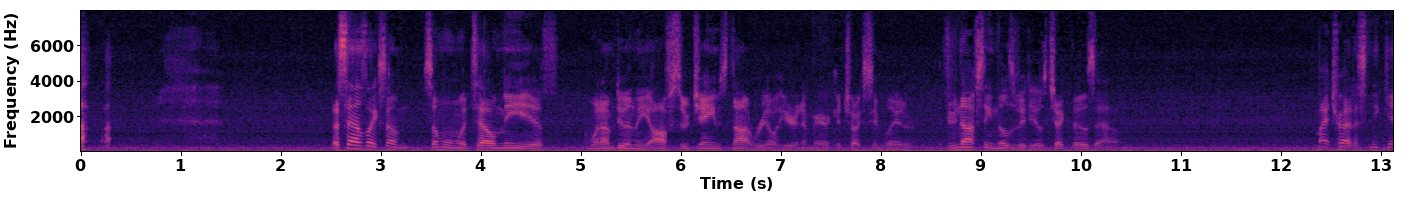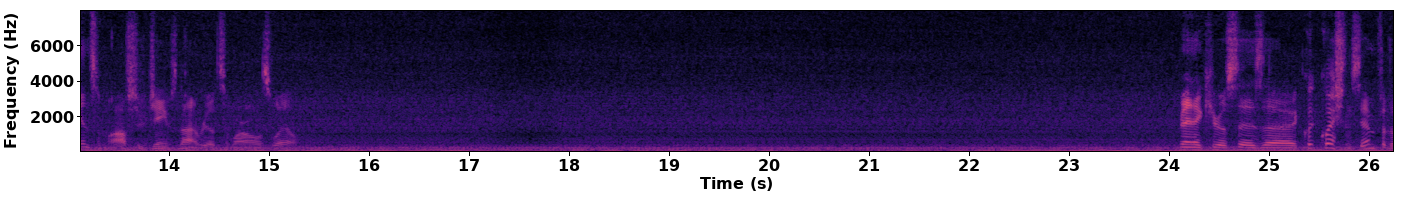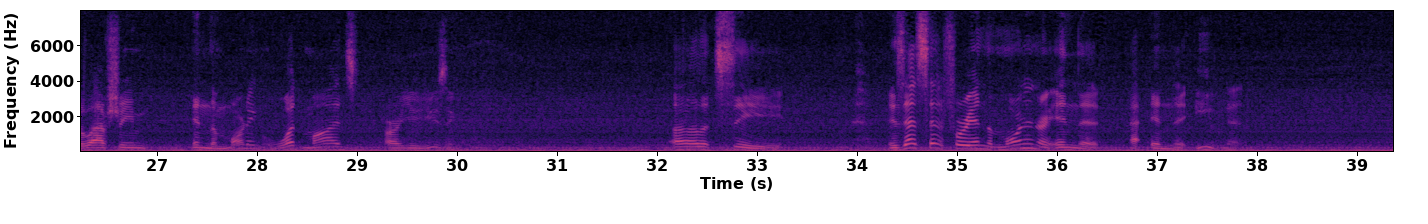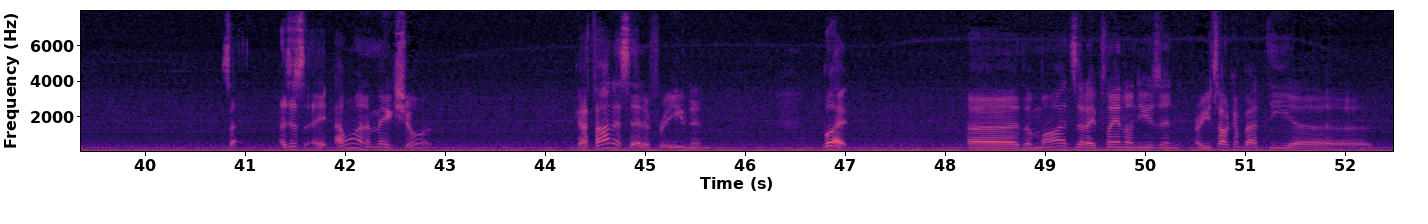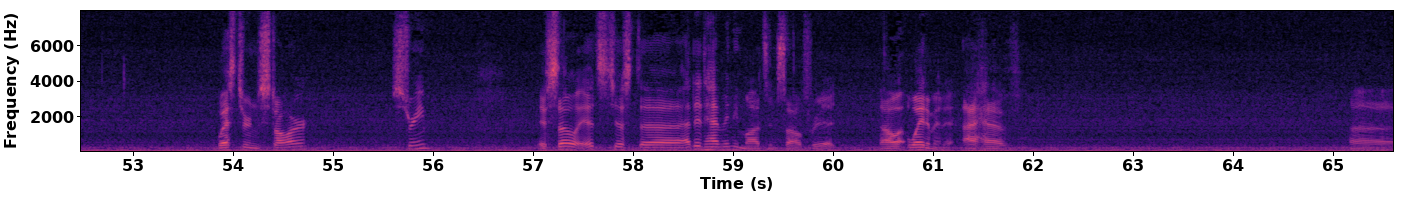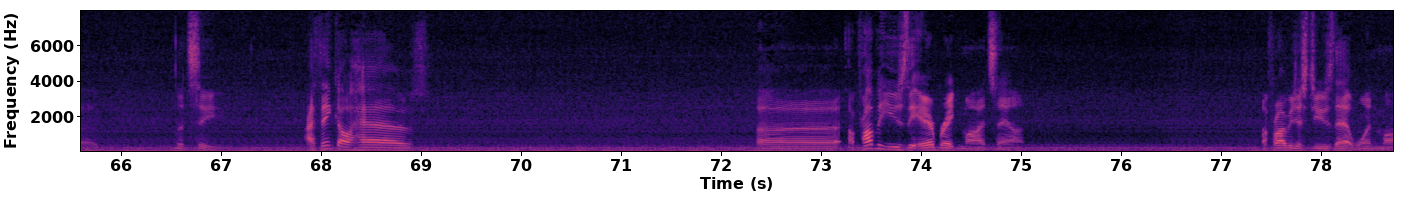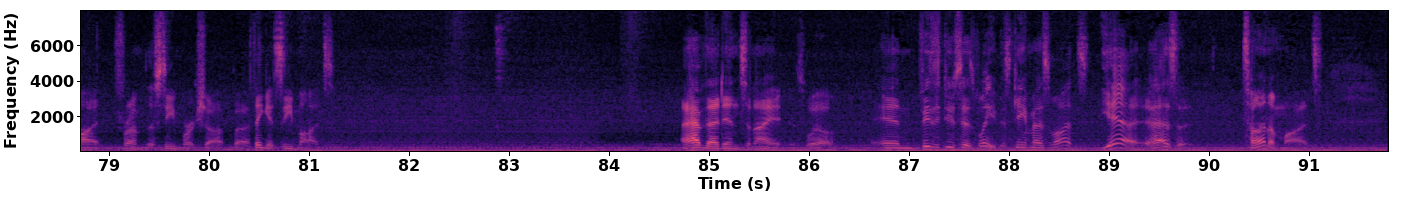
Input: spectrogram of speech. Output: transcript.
that sounds like some someone would tell me if, when I'm doing the Officer James Not Real here in American Truck Simulator. If you've not seen those videos, check those out. Might try to sneak in some Officer James Not Real tomorrow as well. Redneck Hero says, uh, quick question, Sim, for the live stream in the morning. What mods are you using? Uh, let's see. Is that set for in the morning or in the uh, in the evening? So I just I, I want to make sure. I thought I said it for evening, but uh, the mods that I plan on using. Are you talking about the uh, Western Star stream? If so, it's just uh, I didn't have any mods installed for it. Oh, wait a minute. I have. Uh, let's see. I think I'll have Uh, I'll probably use the air brake mod sound. I'll probably just use that one mod from the Steam Workshop. I think it's Z-Mods. I have that in tonight as well. And Fizzy2 says, wait, this game has mods? Yeah, it has a ton of mods.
